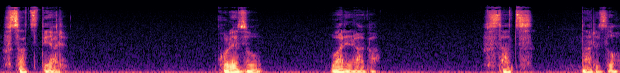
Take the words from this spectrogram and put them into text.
不殺である。これぞ我らが不殺なるぞ。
